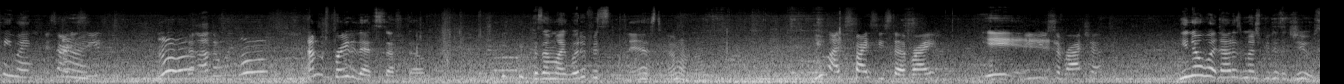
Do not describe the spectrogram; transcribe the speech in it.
Anyway. It's already right. seasoned. Mhm. The other one. Mhm. I'm afraid of that stuff though. Because I'm like, what if it's nasty? I don't know. You like spicy stuff, right? Yeah. You use sriracha. You know what? Not as much because of juice.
